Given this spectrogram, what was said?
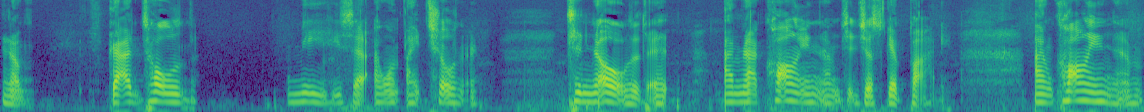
You know, God told me, He said, I want my children to know that I'm not calling them to just get by. I'm calling them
